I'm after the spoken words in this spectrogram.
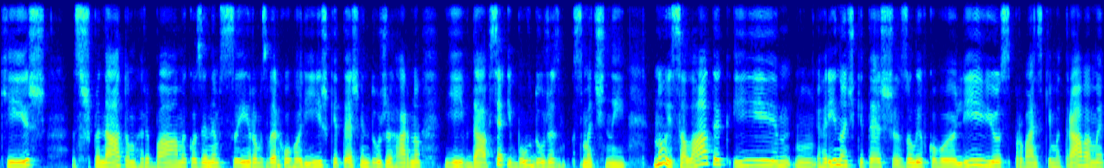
кіш з шпинатом, грибами, козиним сиром, зверху горішки. Теж він дуже гарно їй вдався і був дуже смачний. Ну і салатик, і гріночки теж з оливковою олією, з прованськими травами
